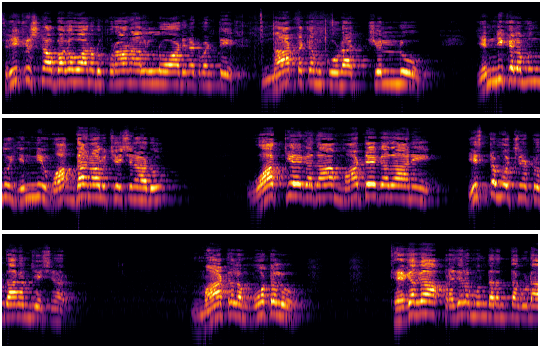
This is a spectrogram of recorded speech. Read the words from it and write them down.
శ్రీకృష్ణ భగవానుడు పురాణాలలో ఆడినటువంటి నాటకం కూడా చెల్లు. ఎన్నికల ముందు ఎన్ని వాగ్దానాలు చేసినాడు? వాక్యే గదా మాటే గదా అని ఇష్టం వచ్చినట్టు దానం చేసినారు. మాటల మూటలు తెగగా ప్రజల ముందరంతా కూడా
